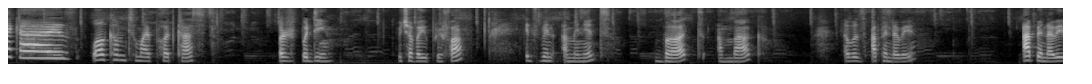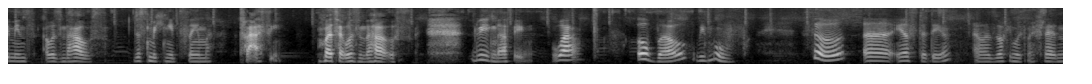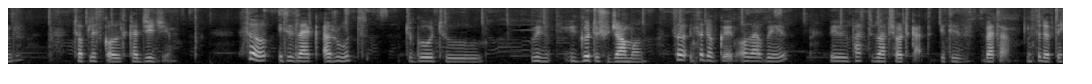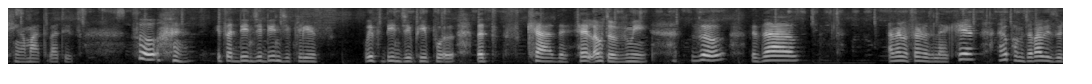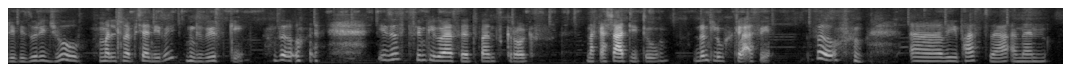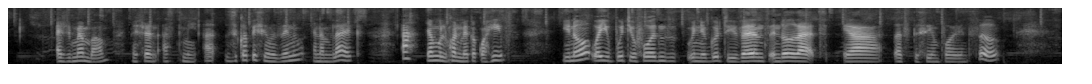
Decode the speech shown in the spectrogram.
Hi guys, welcome to my podcast or Podi, whichever you prefer. It's been a minute, but I'm back. I was up and away. Up and away means I was in the house, just making it seem classy, but I was in the house doing nothing. Well, oh well, we move. So, uh, yesterday I was walking with my friends to a place called Kajiji. So it is like a route to go to we you go to Shujamo. So instead of going all that way, we will pass through that shortcut. It is better instead of taking a mat. That is. So it's a dingy, dingy place with dingy people that scare the hell out of me. So with that, and then my friend was like, "Hey, I hope hamjavaa vizuri vizuri juu mali tunapitia ni ri- risky." So you just simply wear sweatpants, Crocs, na kashati too. Don't look classy. So uh, we passed there, and then I remember my friend asked me, ah, ziko wapi simu zenu? And I'm like, ah, yangu nilikuwa nimeweka kwa hip. You know, where you put your phones when you go to events and all that. Yeah, that's the same point. So,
